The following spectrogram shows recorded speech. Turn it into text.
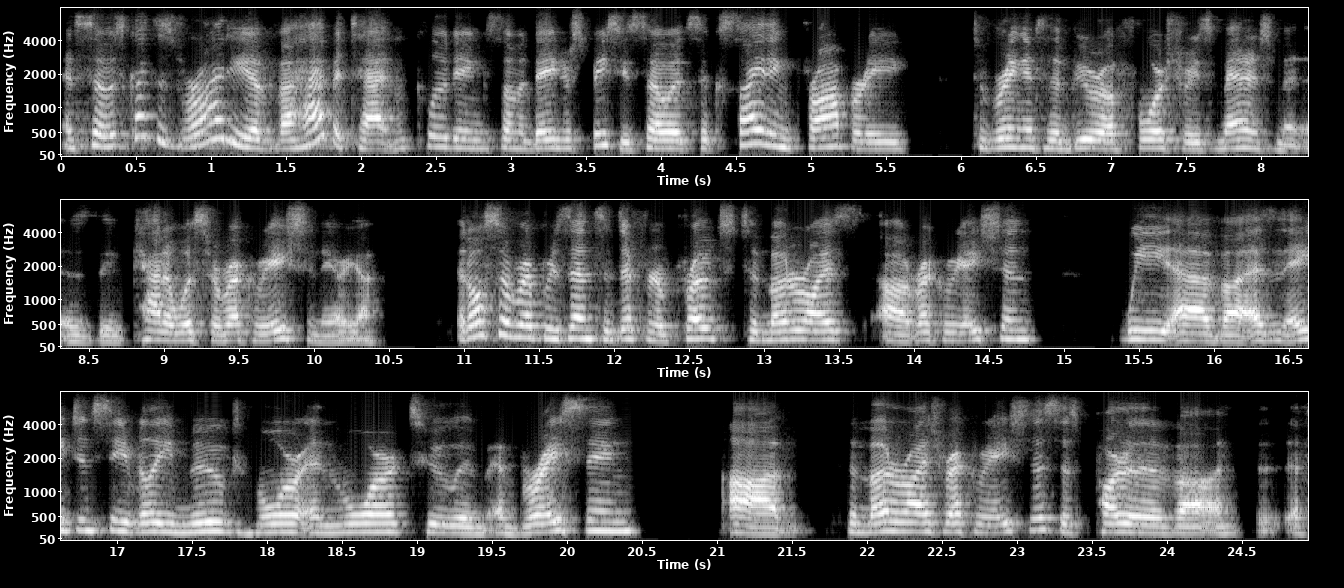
And so it's got this variety of uh, habitat, including some endangered species. So it's exciting property to bring into the Bureau of Forestry's management as the Catawissa Recreation Area. It also represents a different approach to motorized uh, recreation we have, uh, as an agency, really moved more and more to em- embracing uh, the motorized recreationists as part of uh, the,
